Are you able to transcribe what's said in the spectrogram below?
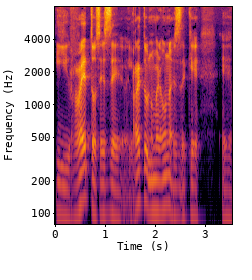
y retos es de, el reto número uno es de que eh,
